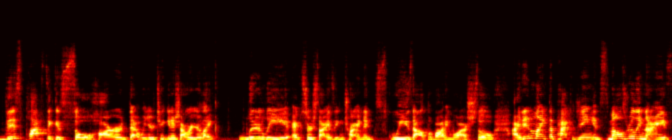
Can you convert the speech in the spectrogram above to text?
this plastic is so hard that when you're taking a shower, you're like literally exercising trying to squeeze out the body wash. So I didn't like the packaging. It smells really nice.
